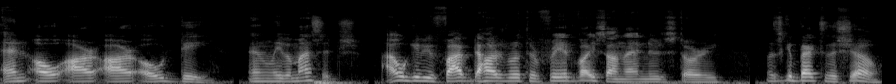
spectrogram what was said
N O R R O D and leave a message. I will give you $5 worth of free advice on that news story. Let's get back to the show.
